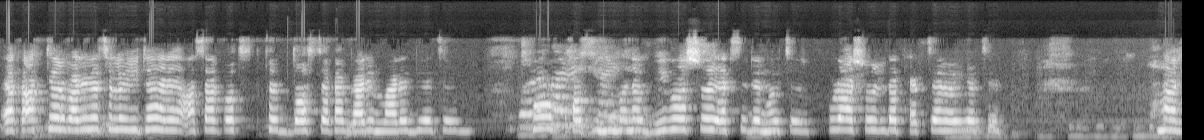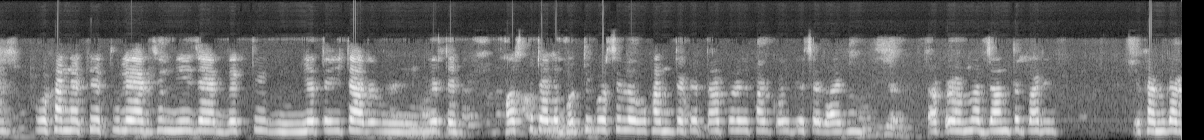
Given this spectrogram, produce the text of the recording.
এক আত্মীয়র বাড়ি গেছিল ইটাহারে আসার পথে দশ চাকা গাড়ি মারে দিয়েছে। খুব ক্ষত- মানে বিভৎস অ্যাক্সিডেন্ট হয়েছে। পুরা শরীরটা ফ্র্যাকচার হয়ে গেছে। আর ওখানে তুলে একজন নিয়ে যায়, এক ব্যক্তি ইয়েতে ইটার ইয়েতে হসপিটালে ভর্তি করছিল, ওখান থেকে তারপরে রেফার করে দিয়েছে তারপরে আমরা জানতে পারি, এখানকার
